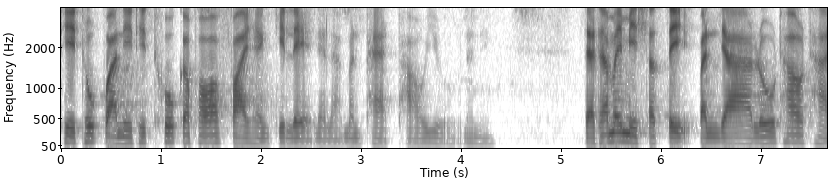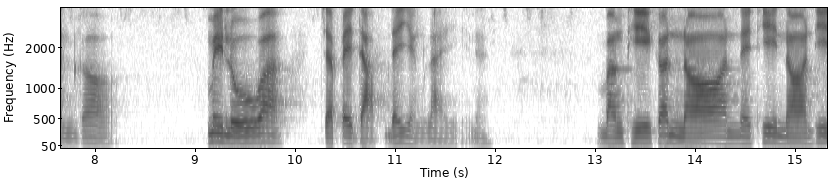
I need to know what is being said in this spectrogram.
ที่ทุกวันนี้ที่ทุกข์ก็เพราะว่าไฟแห่งกิเลสเนี่ยแหละมันแผดเผาอยู่นั่นเอง แต่ถ้าไม่มีสติปัญญารู้เท่าทันก็ ไม่รู้ว่าจะไปดับได้อย่างไรนะบางทีก็นอนในที่นอนที่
